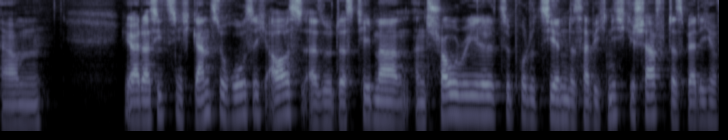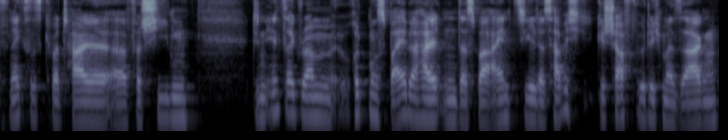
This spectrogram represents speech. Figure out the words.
Ähm, ja, da sieht es nicht ganz so rosig aus. Also das Thema ein Showreel zu produzieren, das habe ich nicht geschafft. Das werde ich auf nächstes Quartal äh, verschieben. Den Instagram-Rhythmus beibehalten, das war ein Ziel, das habe ich geschafft, würde ich mal sagen.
